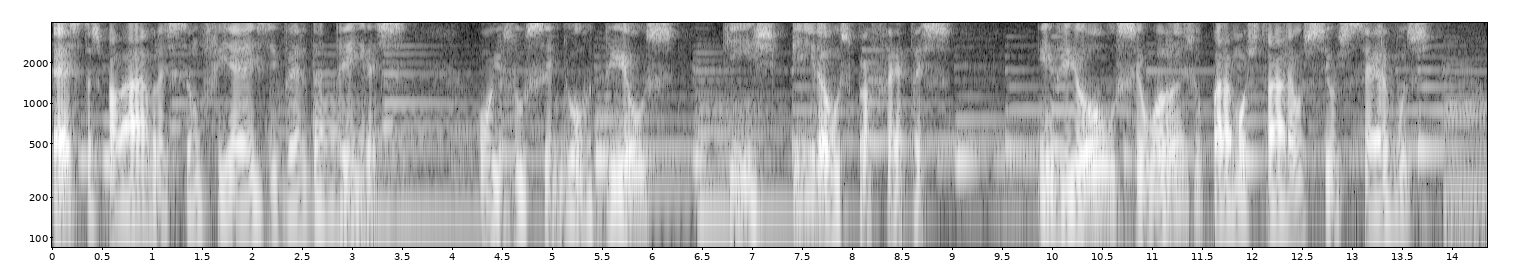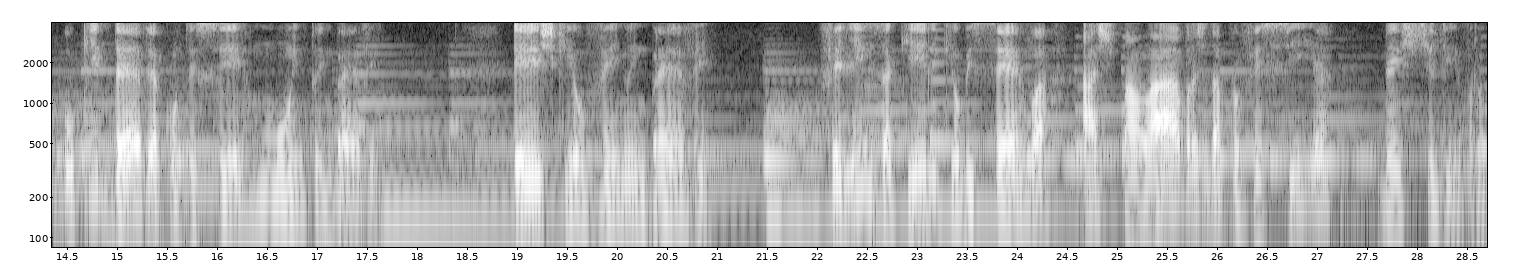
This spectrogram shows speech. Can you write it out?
estas palavras são fiéis e verdadeiras, pois o Senhor Deus, que inspira os profetas, enviou o seu anjo para mostrar aos seus servos o que deve acontecer muito em breve. Eis que eu venho em breve Feliz aquele que observa as palavras da profecia deste livro.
